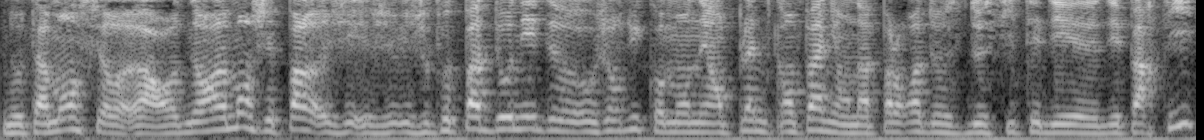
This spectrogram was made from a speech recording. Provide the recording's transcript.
Notamment sur. Alors normalement, j'ai pas, je, peux pas donner aujourd'hui comme on est en pleine campagne, on n'a pas le droit de, citer des, des partis,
